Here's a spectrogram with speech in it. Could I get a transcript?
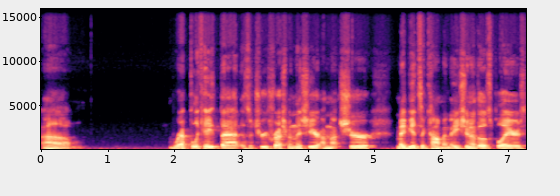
um, replicate that as a true freshman this year? I'm not sure. Maybe it's a combination of those players.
